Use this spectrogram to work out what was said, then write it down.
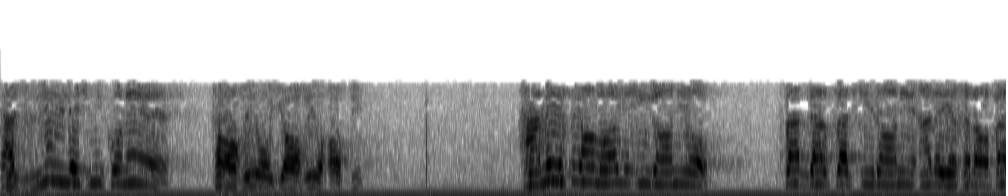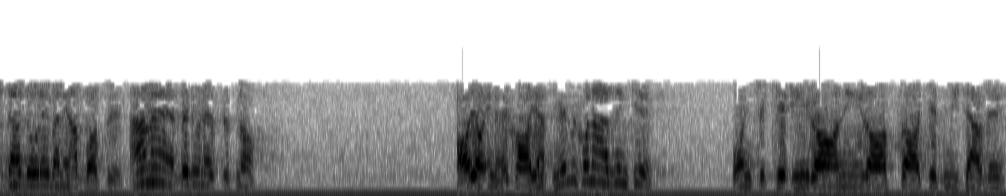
تجلیلش می‌کنه تاقی و یاقی و آسی همه قیام های ایرانی و صد درصد ایرانی علیه خلافت در دوره بنی عباسه. همه بدون استثنا آیا این حکایت نمی‌کنه از اینکه اونچه که ایرانی را ساکت می‌کرده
